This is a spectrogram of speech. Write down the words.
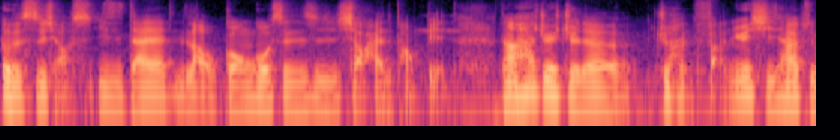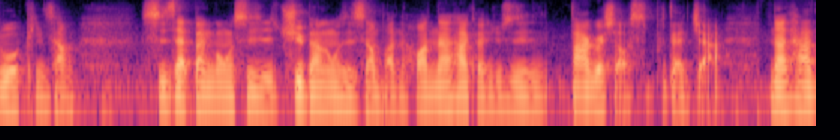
二十四小时一直待在老公或甚至是小孩的旁边，然后他就会觉得就很烦，因为其他如果平常。是在办公室去办公室上班的话，那他可能就是八个小时不在家，那他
